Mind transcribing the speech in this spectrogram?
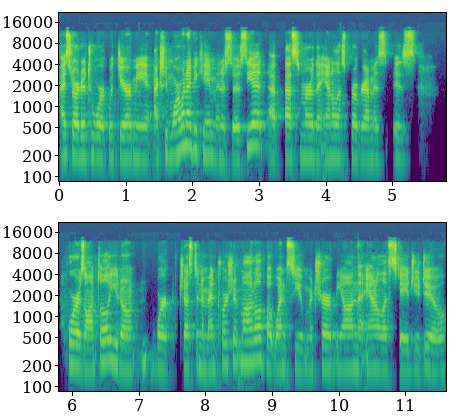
I started to work with Jeremy actually more when I became an associate at Bessemer. The analyst program is is horizontal. You don't work just in a mentorship model, but once you mature beyond the analyst stage, you do.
